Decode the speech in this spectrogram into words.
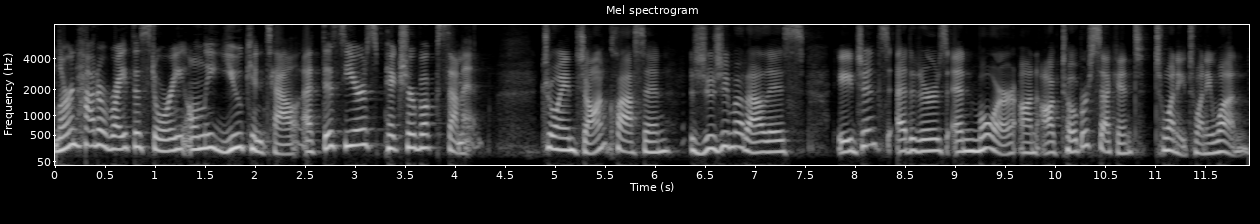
Learn how to write the story only you can tell at this year's Picture Book Summit. Join Jon Klassen, Yuyi Morales, agents, editors, and more on October 2nd, 2021.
